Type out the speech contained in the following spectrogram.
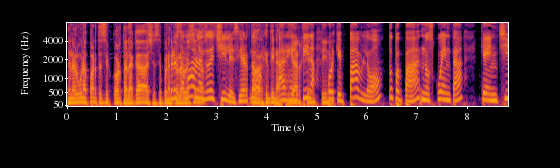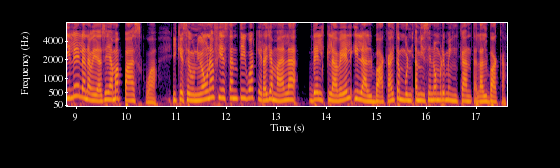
En algunas partes se corta la calle, se ponen Pero todos estamos hablando de Chile, ¿cierto? No, Argentina. Argentina. Porque Pablo, tu papá, nos cuenta que en Chile la Navidad se llama Pascua y que se unió a una fiesta antigua que era llamada la del clavel y la albahaca. Ay, a mí ese nombre me encanta, la albahaca.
